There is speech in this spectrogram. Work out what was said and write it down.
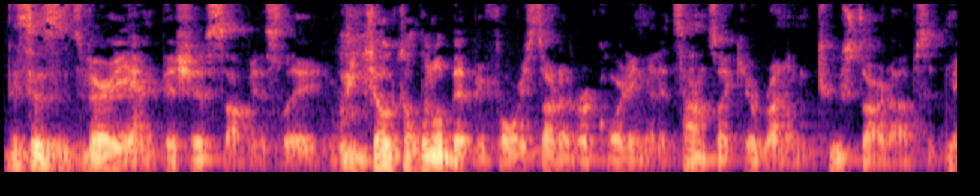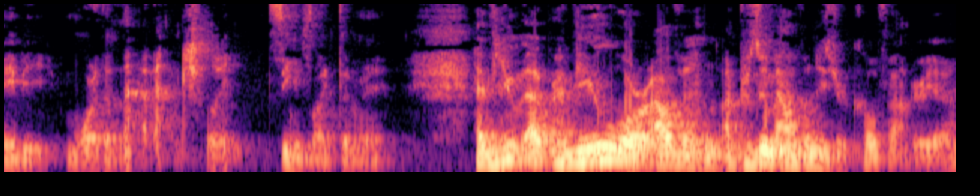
this is very ambitious, obviously. We joked a little bit before we started recording that it sounds like you're running two startups. It may be more than that, actually. It seems like to me. Have you, have you or Alvin, I presume Alvin is your co founder, yeah?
